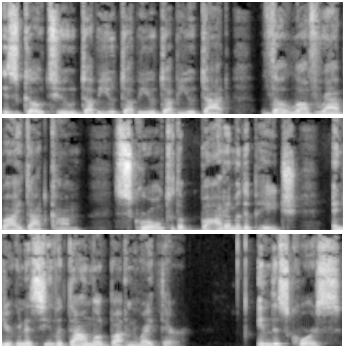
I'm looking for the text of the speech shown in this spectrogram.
is go to www.theloverabbi.com scroll to the bottom of the page, and you're going to see the download button right there. In this course,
